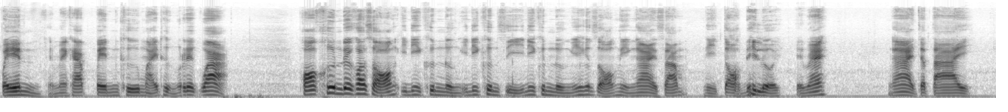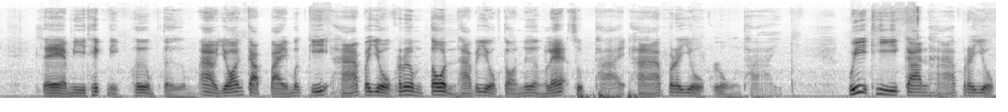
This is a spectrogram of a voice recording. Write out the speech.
เป็นเห็นไหมครับ เป็นคือหมายถึงเรียกว่า พอขึ้นด้วยข้อ2อีนี่ขึ้น1อีนี่ขึ้น4อีนี่ขึ้น1อีนี่ขึ้น2นี่ง่ายซ้ำนี่ตอบนี่เลยเห็นไหมง่ายจะตาย แต่มีเทคนิคเพิ่มเติมอ้าวย้อนกลับไปเมื่อกี้หาประโยคเริ่มต้น หาประโยคต่อเนื่อง และสุดท้ายหาประโยคลงท้าย วิธีการหาประโยค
